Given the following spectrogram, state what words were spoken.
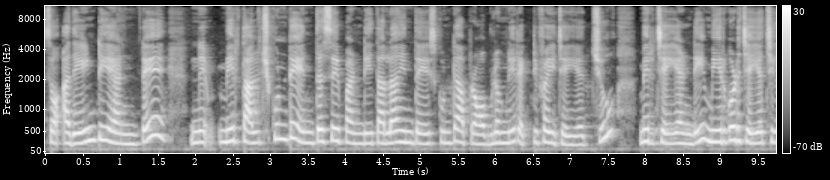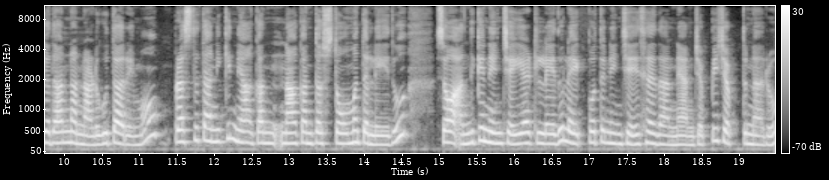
సో అదేంటి అంటే మీరు తలుచుకుంటే ఎంతసేపు అండి తల ఇంత వేసుకుంటే ఆ ప్రాబ్లమ్ని రెక్టిఫై చేయొచ్చు. మీరు చేయండి మీరు కూడా చేయొచ్చు కదా అని నన్ను అడుగుతారేమో. ప్రస్తుతానికి నాకు నాకంత స్తోమత లేదు. సో అందుకే నేను చేయట్లేదు లేకపోతే నేను చేసేదాన్ని అని చెప్పి చెప్తున్నారు.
